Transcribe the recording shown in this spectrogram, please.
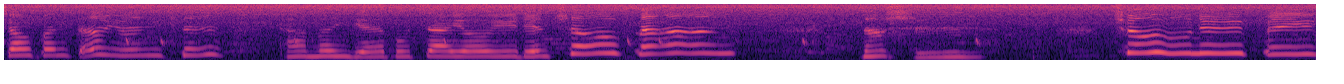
交换的园子，他们也不再有一点愁烦。那时，处女被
